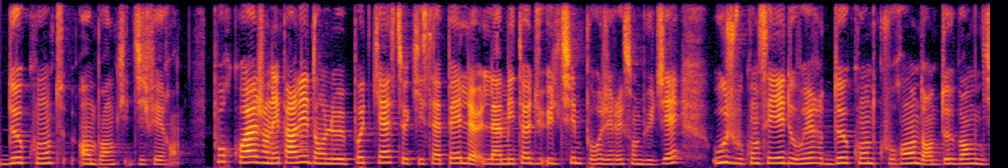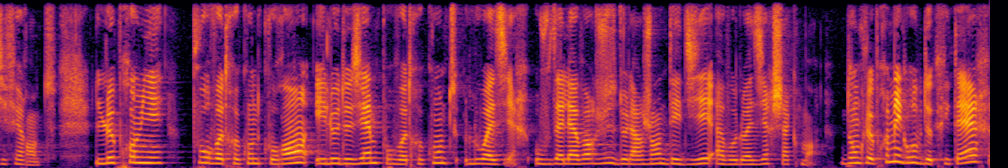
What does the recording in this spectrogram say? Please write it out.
deux comptes en banque différents. Pourquoi? J'en ai parlé dans le podcast qui s'appelle La méthode ultime pour gérer son budget, où je vous conseillais d'ouvrir deux comptes courants dans deux banques différentes. Le premier pour votre compte courant et le deuxième pour votre compte loisir, où vous allez avoir juste de l'argent dédié à vos loisirs chaque mois. Donc le premier groupe de critères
